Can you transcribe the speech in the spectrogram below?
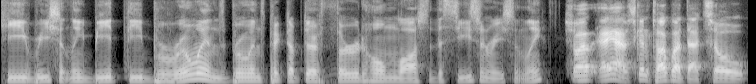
he recently beat the Bruins. Bruins picked up their third home loss of the season recently. So I, yeah, I was going to talk about that. So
